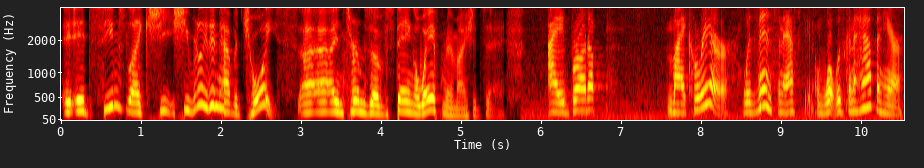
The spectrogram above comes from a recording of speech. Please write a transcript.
It, it seems like she she really didn't have a choice uh, uh, in terms of staying away from him. I should say. I brought up my career with Vince and asked, you know, what was going to happen here.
